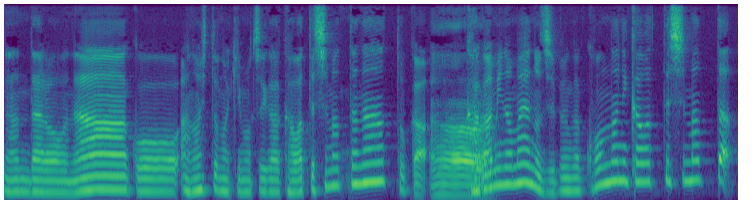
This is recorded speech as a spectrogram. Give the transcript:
なんだろうなこうあの人の気持ちが変わってしまったなとかうん鏡の前の自分がこんなに変わってしまったっ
